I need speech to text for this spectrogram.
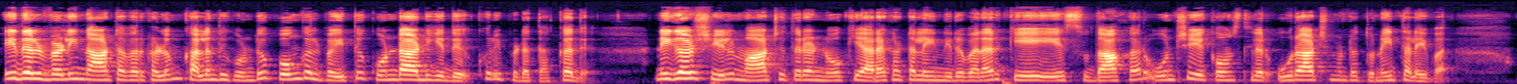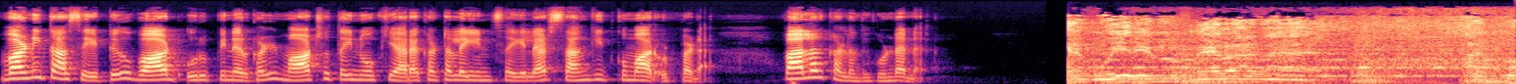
இதில் வெளிநாட்டவர்களும் கலந்து கொண்டு பொங்கல் வைத்து கொண்டாடியது குறிப்பிடத்தக்கது. நிகழ்ச்சியில் மாற்றுத்திறன் நோக்கி அறக்கட்டளை நிறுவனர் கே. ஏ. சுதாகர் ஒன்றிய கவுன்சிலர் ஊராட்சி மன்ற துணைத் தலைவர் வனிதா சேட்டு வார்டு உறுப்பினர்கள் மாற்றத்தை நோக்கி அறக்கட்டளையின் செயலர் சங்கீத் குமார் உட்பட பலர் கலந்து கொண்டனர். உயிரினும் மேலான அன்பு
